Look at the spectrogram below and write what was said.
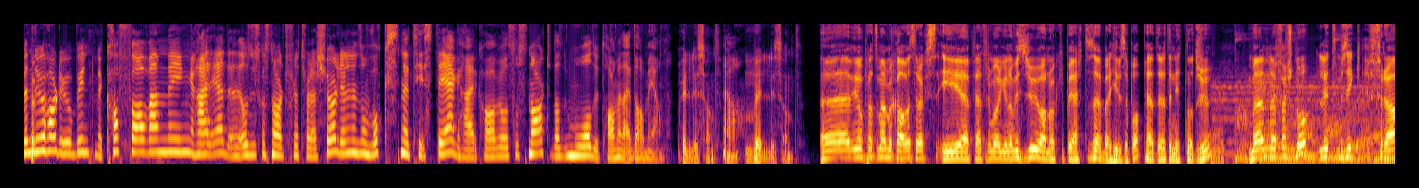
Men nå har du jo begynt med kaffeavvenning, her er det, og du skal snart flytte for deg sjøl. Det er en sånn voksne steg her, Kave, og så snart da må du ta med deg dame hjem. veldig sant. Ja. Veldig sant. Uh, vi må prate mer med Kave straks i P3 Morgen. Og hvis du har noe på hjertet, så er det bare å hive seg på. P3 til 1987. Men eh, først nå, litt musikk fra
